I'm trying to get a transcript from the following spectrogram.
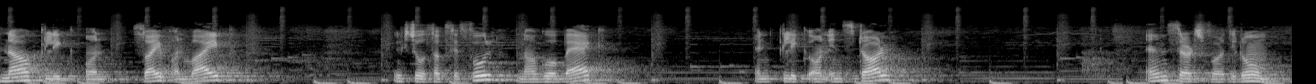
Now click on swipe on wipe it shows successful. Now go back and click on install and search for the ROM.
